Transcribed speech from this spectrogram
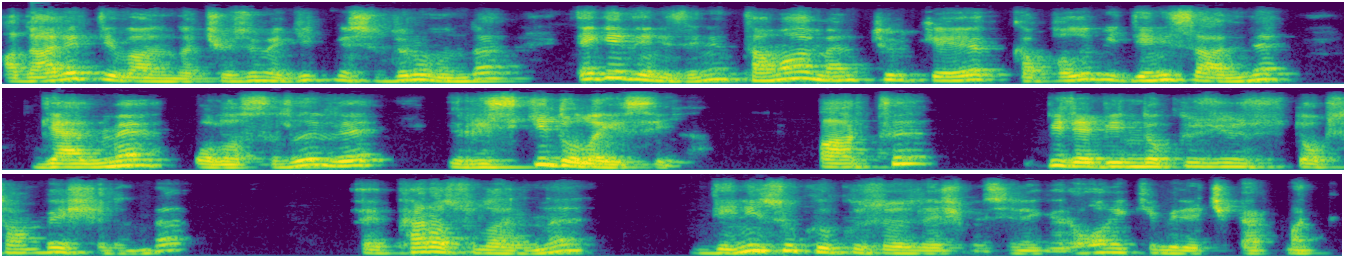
Adalet Divanı'nda çözüme gitmesi durumunda Ege Denizi'nin tamamen Türkiye'ye kapalı bir deniz haline gelme olasılığı ve riski dolayısıyla artı bir de 1995 yılında e, karasularını deniz hukuku sözleşmesine göre 12 mile çıkartmak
